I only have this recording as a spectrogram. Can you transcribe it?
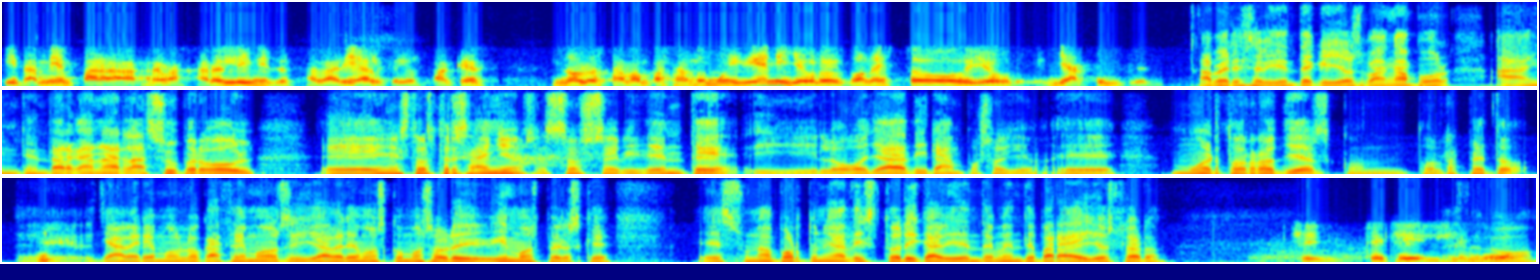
y también para rebajar el límite salarial, que los Packers no lo estaban pasando muy bien y yo creo que con esto yo, ya cumplen. A ver, es evidente que ellos van a por a intentar ganar la Super Bowl eh, en estos tres años. Eso es evidente. Y luego ya dirán, pues oye, eh, muerto Rodgers, con todo el respeto, eh, ya veremos lo que hacemos y ya veremos cómo sobrevivimos. Pero es que es una oportunidad histórica, evidentemente, para ellos, claro. Sí, Sí, sí, Desde sin luego.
